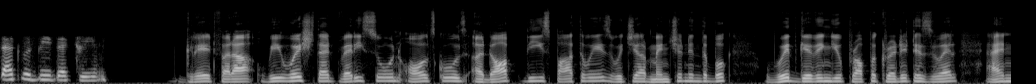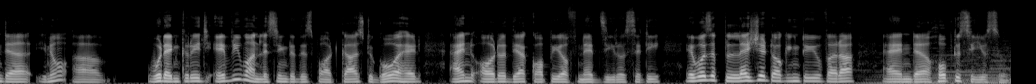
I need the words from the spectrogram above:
that would be the dream. Great, Farah. We wish that very soon all schools adopt these pathways which are mentioned in the book with giving you proper credit as well. And, uh, you know, uh, would encourage everyone listening to this podcast to go ahead and order their copy of Net Zero City. It was a pleasure talking to you, Farah, and uh, hope to see you soon.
